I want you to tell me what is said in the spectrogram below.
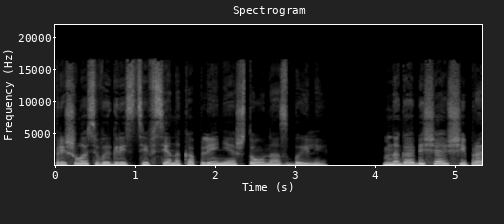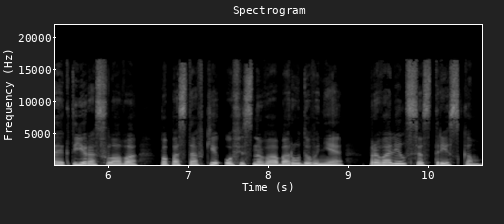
пришлось выгрести все накопления, что у нас были. Многообещающий проект Ярослава по поставке офисного оборудования провалился с треском.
